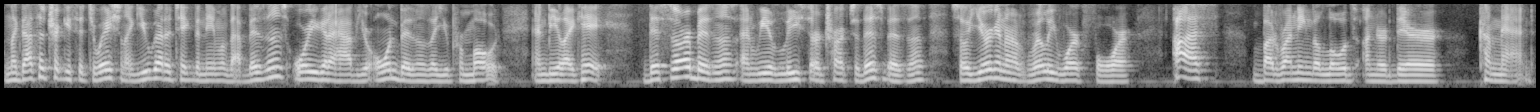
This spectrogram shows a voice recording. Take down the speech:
I'm like, that's a tricky situation. Like you got to take the name of that business or you got to have your own business that you promote and be like, hey, this is our business and we have leased our truck to this business. So you're going to really work for us, but running the loads under their command.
